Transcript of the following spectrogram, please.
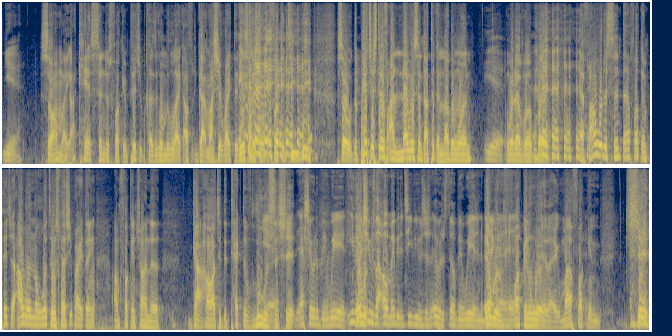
Yeah. So I'm like, I can't send this fucking picture because it's gonna be like I got my shit right to this and it's on the fucking TV. So the picture stuff I never sent. I took another one. Yeah. whatever. But if I would have sent that fucking picture, I wouldn't know what to expect. She probably think I'm fucking trying to got hard to Detective Lewis Yeah. and shit. That shit would have been weird. Even It if would- she was like, "Oh, maybe the TV was just," it would have still been weird in the back her head. fucking weird. Like my fucking shit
